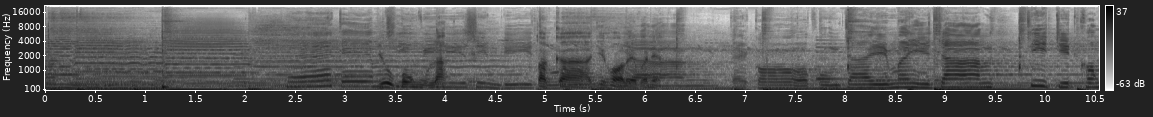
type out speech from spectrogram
มแพ้เกมยู่บงลักสิ้นดีปากกายี่ห้ออะไรวะเนี่ยแต่ ก็ภูมิใจไม่จาง ที่จิตของ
